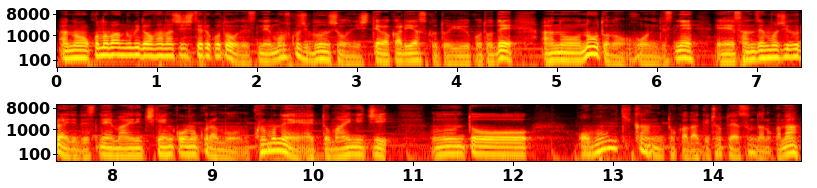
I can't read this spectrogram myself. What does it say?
あ、あの、この番組でお話ししていることをですね、もう少し文章にして分かりやすくということで、あの、ノートの方にですね、えー、3000文字ぐらいでですね、毎日健康のコラムを、これもね、えっと、毎日、うんと、お盆期間とかだけちょっと休んだのかな？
